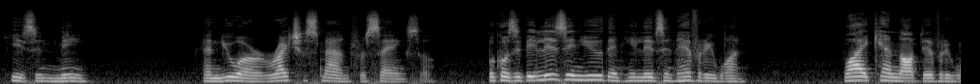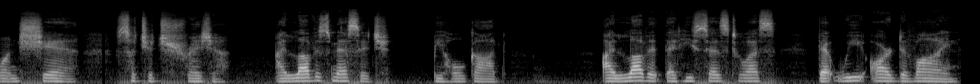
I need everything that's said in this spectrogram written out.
He's in me. And you are a righteous man for saying so. Because if He lives in you, then He lives in everyone. Why cannot everyone share such a treasure? I love his message, Behold God. I love it that he says to us that we are divine.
